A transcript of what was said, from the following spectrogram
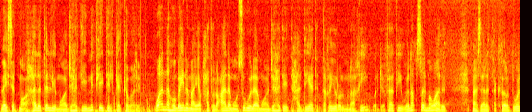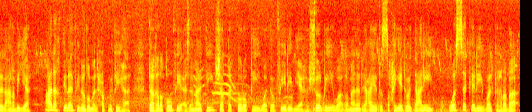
ليست مؤهلة لمواجهة مثل تلك الكوارث وأنه بينما يبحث العالم سبل مواجهة تحديات التغير المناخي والجفاف ونقص الموارد ما زالت أكثر الدول العربية على اختلاف نظم الحكم فيها تغرق في أزمات شق الطرق وتوفير مياه الشرب وضمان الرعاية الصحية والتعليم والسكن والكهرباء.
